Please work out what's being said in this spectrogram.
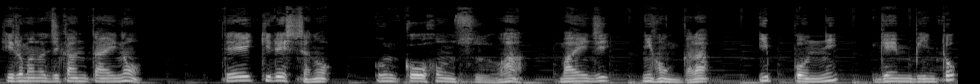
昼間の時間帯の定期列車の運行本数は毎時2本から1本に減便と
